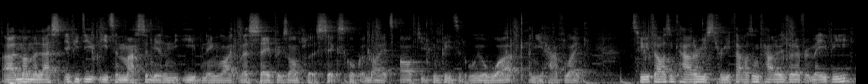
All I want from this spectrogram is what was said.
Uh, nonetheless, if you do eat a massive meal in the evening, like let's say, for example, at six o'clock at night after you've completed all your work and you have like 2,000 calories, 3,000 calories, whatever it may be,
